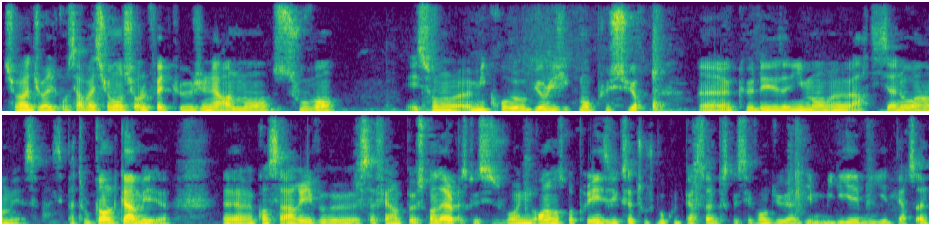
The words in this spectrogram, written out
sur la durée de conservation, sur le fait que généralement, souvent, ils sont euh, microbiologiquement plus sûrs que des aliments artisanaux, hein, mais c'est pas tout le temps le cas, mais quand ça arrive, ça fait un peu scandale parce que c'est souvent une grande entreprise et que ça touche beaucoup de personnes parce que c'est vendu à des milliers, milliers de personnes,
